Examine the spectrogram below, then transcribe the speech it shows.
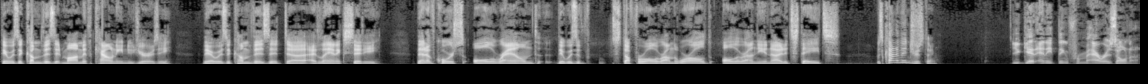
There was a come visit Monmouth County, New Jersey. There was a come visit uh, Atlantic City. Then, of course, all around there was a, stuff for all around the world, all around the United States. It was kind of interesting. You get anything from Arizona?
